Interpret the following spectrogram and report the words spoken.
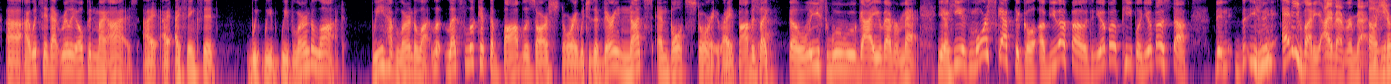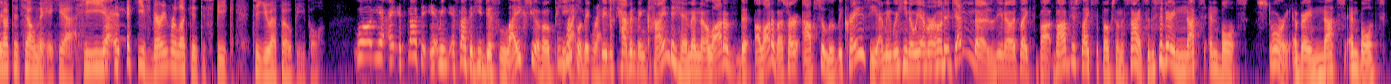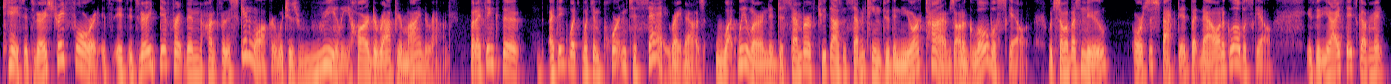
Uh, I would say that really opened my eyes. I, I, I think that we, we've we've learned a lot. We have learned a lot. Look, let's look at the Bob Lazar story, which is a very nuts and bolts story, right? Bob is like the least woo woo guy you've ever met. You know, he is more skeptical of UFOs and UFO people and UFO stuff than, than anybody I've ever met. Oh, you don't have to tell me. Yeah, he yeah, he's very reluctant to speak to UFO people. Well, yeah, I- it's not that. I mean, it's not that he dislikes UFO people. Right, they, right. they just haven't been kind to him, and a lot of the, a lot of us are absolutely crazy. I mean, we you know we have our own agendas. You know, it's like Bob, Bob just likes to focus on the science. So this is a very nuts and bolts story, a very nuts and bolts case. It's very straightforward. It's it's it's very different than Hunt for the Skinwalker, which is really hard to wrap your mind around. But I think the I think what what's important to say right now is what we learned in December of 2017 through the New York Times on a global scale, which some of us knew or suspected, but now on a global scale, is that the United States government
